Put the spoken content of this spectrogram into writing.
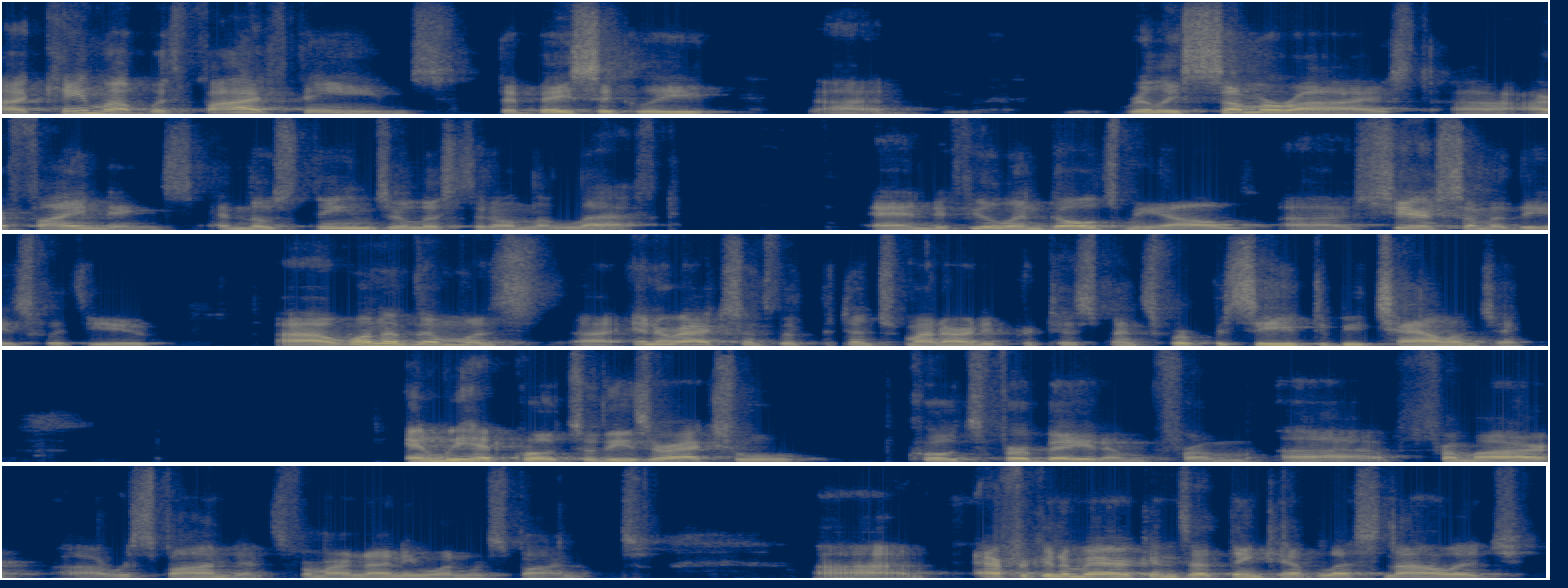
uh, came up with five themes that basically uh, really summarized uh, our findings. And those themes are listed on the left. And if you'll indulge me, I'll uh, share some of these with you. Uh, one of them was uh, interactions with potential minority participants were perceived to be challenging. And we had quotes. So these are actual quotes verbatim from, uh, from our uh, respondents, from our 91 respondents. Uh, African Americans, I think, have less knowledge.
